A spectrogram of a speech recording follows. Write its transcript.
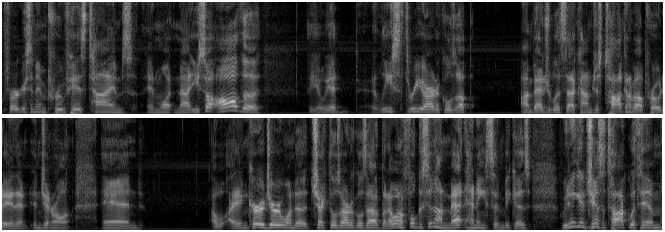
Ferguson improve his times and whatnot. You saw all the, you know, we had at least three articles up on BadgerBlitz.com just talking about Pro Day in, in general. And I, I, encourage everyone to check those articles out. But I want to focus in on Matt Henningsen because we didn't get a chance to talk with him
